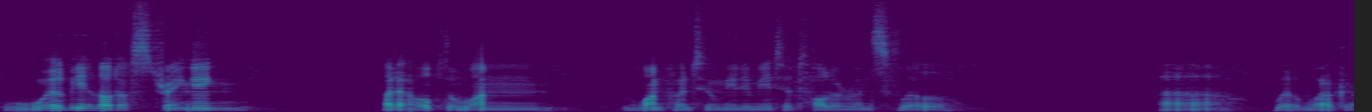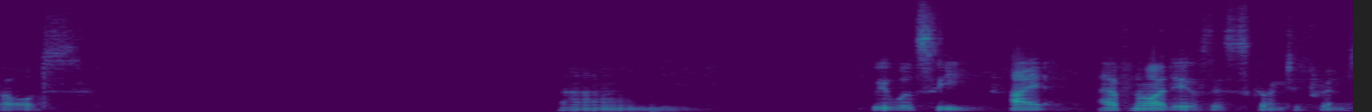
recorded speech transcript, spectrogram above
will be a lot of stringing, but I hope the one 1.2 millimeter tolerance will uh, will work out. Um, we will see. I have no idea if this is going to print.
